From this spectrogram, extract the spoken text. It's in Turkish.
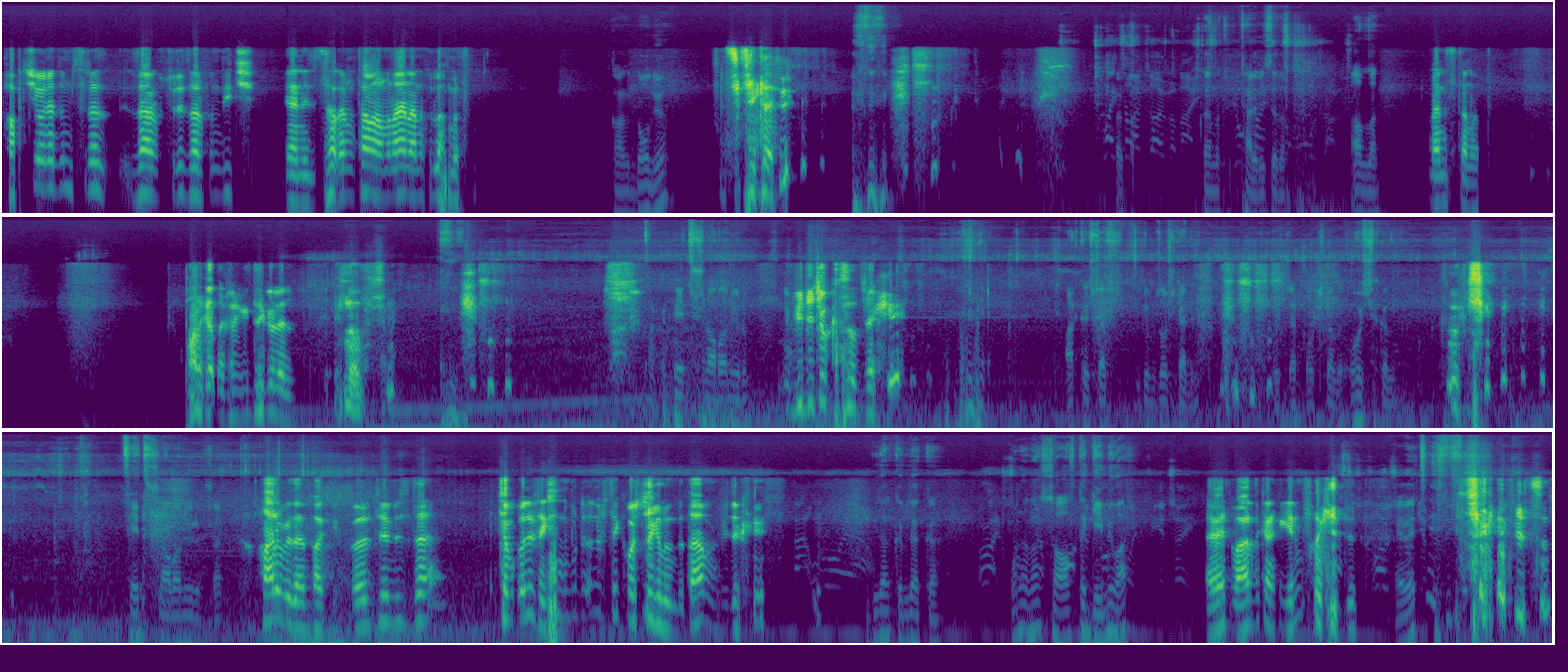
PUBG oynadığım sıra zarf, süre zarfında hiç yani silahlarımın tamamını aynı anda kullanmadım. Kanka ne oluyor? Sikecekler. Bak, sana tut, terbiyesiz adam. Al lan. Ben de stun attım. Park atla kanka direkt ölelim. ne olur. Kanka P tuşuna abanıyorum. Video çok kısa olacak. Arkadaşlar videomuza hoş geldiniz. Arkadaşlar hoş kalın. Hoşça kalın. F tuşuna abanıyorum şu an. Harbiden bak öleceğimizde çabuk ölürsek şimdi burada ölürsek hoşçakalın da tamam mı video? Bir dakika bir dakika. O ne lan sağ altta gemi var. Evet vardı kanka yeni mi fark ettin? Evet. Çok yapıyorsun.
